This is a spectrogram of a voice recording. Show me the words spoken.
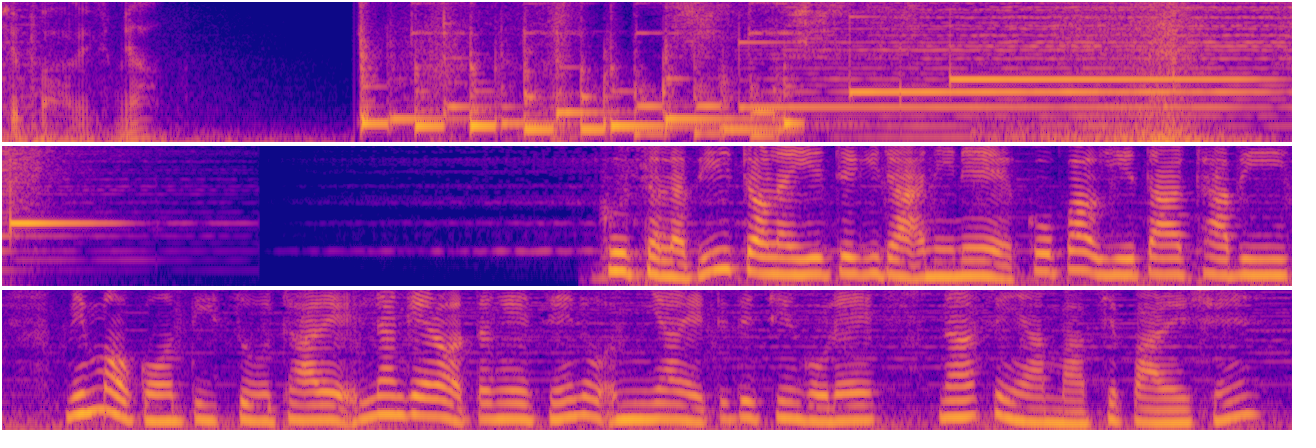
ဖြစ်ပါတယ်ခင်ဗျာ ခုဆက်လက်ပြီးတော်လန်ရေးတေဂီတာအနေနဲ့ကိုပေါက်ရေးသားထားပြီးမင်းမော်ကွန်တီဆိုထားတဲ့လန့်ခဲ့တော့တငယ်ချင်းလို့အမည်ရတဲ့တတိချင်းကိုလည်းနားဆင်ရမှာဖြစ်ပါတယ်ရှင်။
